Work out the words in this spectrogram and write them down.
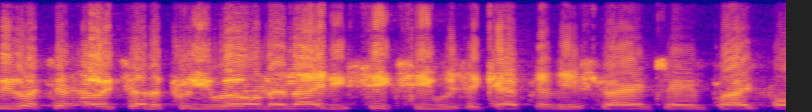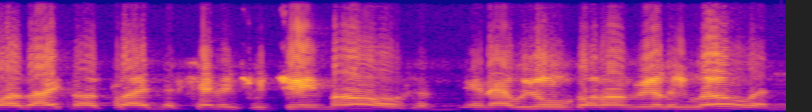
we got to know each other pretty well. And in '86, he was the captain of the Australian team, played five eight, and I played in the centres with Gene Miles, and you know, we all got on really well. And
